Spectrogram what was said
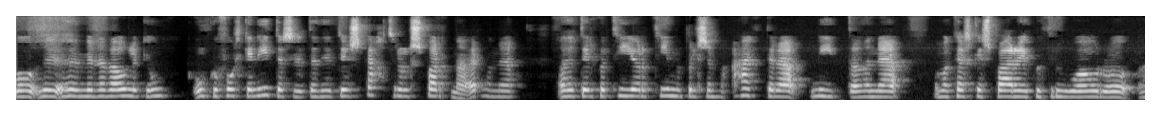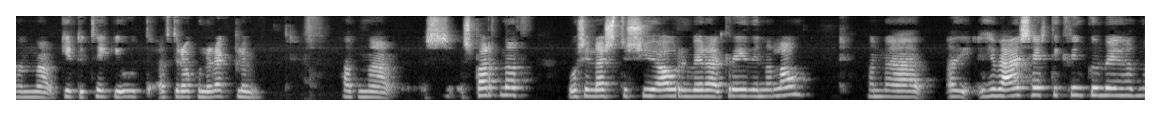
og við höfum verið að ráleika un, ungu fólki að nýta sér þetta þetta er skattról sparnaður þannig að, þetta er eitthvað tíu ára tímabil sem hægt er að nýta þannig að og maður kannski spara ykkur þrjú ár og hann getur tekið út eftir ákveðnu reglum hann sparnað og sér næstu sjö árin vera að greiða inn á lán. Þannig að, að ég hef aðeins heyrt í kringum mig hann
